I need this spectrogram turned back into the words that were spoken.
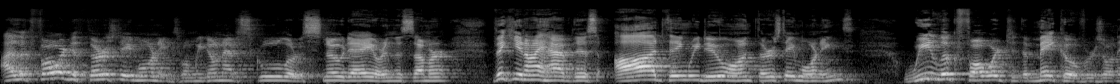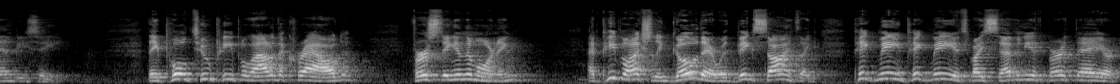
I look forward to Thursday mornings when we don't have school or a snow day or in the summer. Vicki and I have this odd thing we do on Thursday mornings. We look forward to the makeovers on NBC. They pull two people out of the crowd first thing in the morning, and people actually go there with big signs like, Pick me, pick me, it's my 70th birthday, or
